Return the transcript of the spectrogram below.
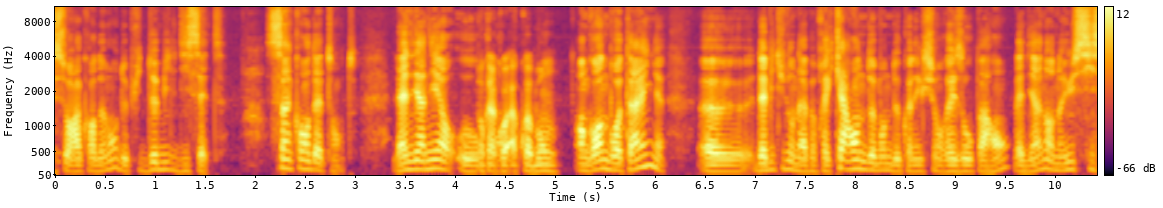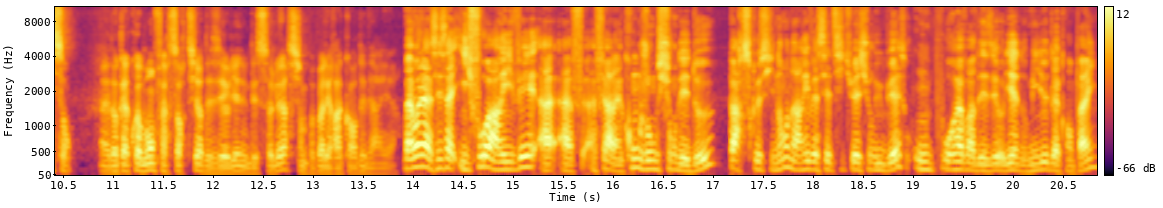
ce raccordement depuis 2017. Cinq ans d'attente. L'année dernière, Donc à quoi, bon? En Grande-Bretagne, euh, d'habitude, on a à peu près 40 demandes de connexion réseau par an. L'année dernière, on en a eu 600. Donc à quoi bon faire sortir des éoliennes ou des solaires si on ne peut pas les raccorder derrière? Ben voilà, c'est ça. Il faut arriver à, faire la conjonction des deux, parce que sinon on arrive à cette situation UBS où on pourrait avoir des éoliennes au milieu de la campagne,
